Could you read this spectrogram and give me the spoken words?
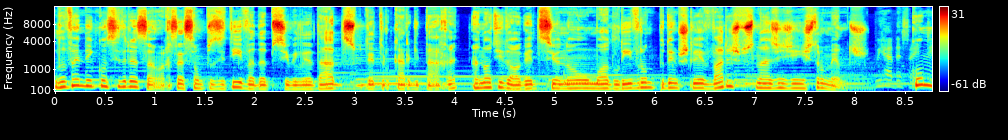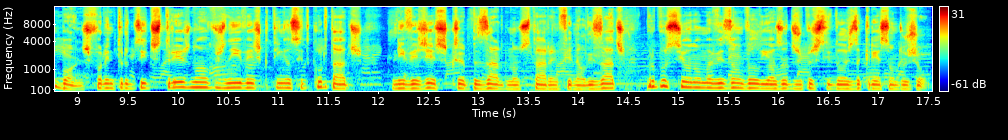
Levando em consideração a recepção positiva da possibilidade de se poder trocar guitarra, a Naughty Dog adicionou um modo livre onde podemos escolher vários personagens e instrumentos. Como bónus, foram introduzidos três novos níveis que tinham sido cortados, níveis estes que, apesar de não estarem finalizados, proporcionam uma visão valiosa dos bastidores da criação do jogo.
